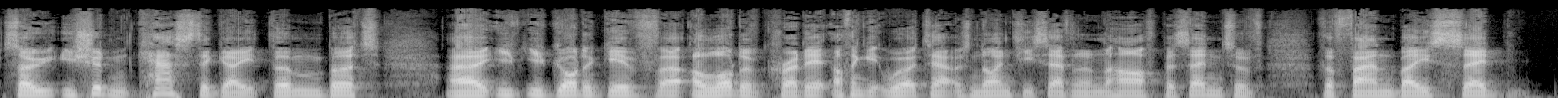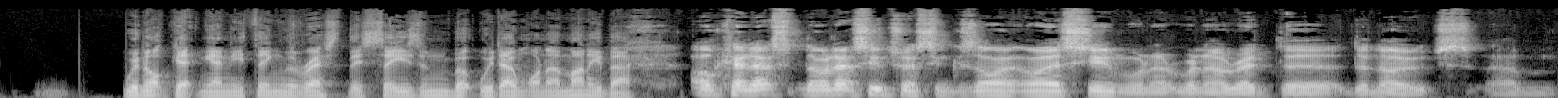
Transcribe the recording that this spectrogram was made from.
So you shouldn't castigate them, but uh, you, have got to give uh, a lot of credit. I think it worked out as 97.5% of the fan base said we're not getting anything the rest of this season, but we don't want our money back. Okay, that's no, that's interesting because I, I assumed when I when I read the the notes, um,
